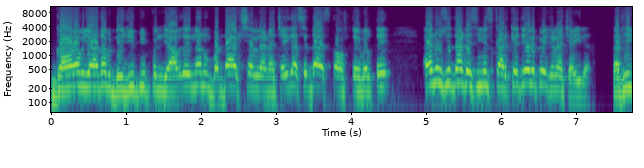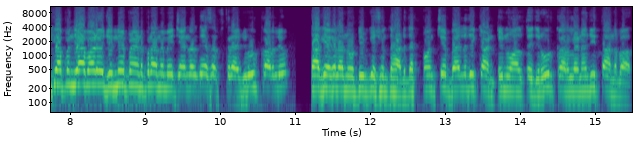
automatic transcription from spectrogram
ਗੌਰਵ ਯਾਦਵ ਡੀਜੀਪੀ ਪੰਜਾਬ ਦੇ, ਇਹਨਾਂ ਨੂੰ ਵੱਡਾ ਐਕਸ਼ਨ ਲੈਣਾ ਚਾਹੀਦਾ ਸਿੱਧਾ ਇਸ ਕਾਂਸਟੇਬਲ ਤੇ। ਇਹਨੂੰ ਸਿੱਧਾ ਡਿਸਮਿਸ ਕਰਕੇ ਜੇਲ੍ਹ ਭੇਜਣਾ ਚਾਹੀਦਾ। ਤਾਂ ਠੀਕ ਆ ਪੰਜਾਬ ਵਾਲਿਓ, ਜਿੰਨੇ ਭੈਣ ਭਰਾ ਨਵੇਂ ਚੈਨਲ ਤੇ ਸਬਸਕ੍ਰਾਈਬ ਜਰੂਰ ਕਰ ਲਿਓ, ਤਾਂ ਕਿ ਅਗਲਾ ਨੋਟੀਫਿਕੇਸ਼ਨ ਤੁਹਾਡੇ ਤੱਕ ਪਹੁੰਚੇ। ਬੈਲ ਦੀ ਘੰਟੀ ਨੂੰ ਆਲ ਤੇ ਜਰੂਰ ਕਰ ਲੈਣਾ ਜੀ। ਧੰਨਵਾਦ।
